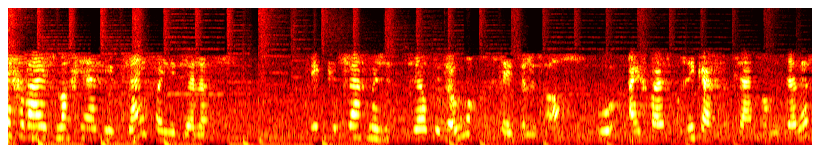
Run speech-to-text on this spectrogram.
eigenwijs mag je eigenlijk zijn van jezelf? Ik vraag mezelf dit ook nog steeds wel eens af. Hoe eigenwijs mag ik eigenlijk zijn van mezelf?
